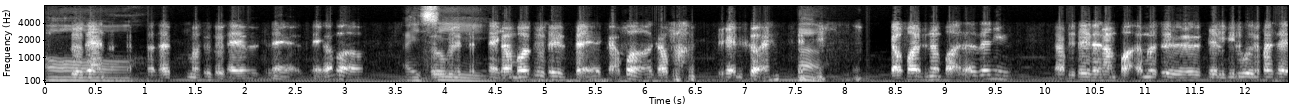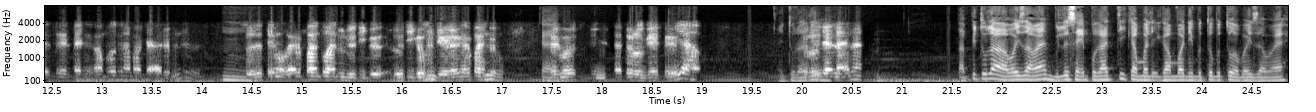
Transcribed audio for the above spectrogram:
Oh, So saya masa tu saya naik, naik gambar. I So bila see. naik gambar tu saya tarik cover, cover dekat Discord kan. Ha. Cover dia nampak tak tanya. Tapi saya dah nampak masa kali kedua lepas saya, saya tengok gambar tu nampak tak ada benda. Hmm. So saya tengok kat depan tu ada dua tiga, dua tiga benda lah kat depan tu. Saya Kan. buat, saya turun kereta sekejap. Itulah Turun dia. jalan lah. Tapi itulah Abang Izam eh, bila saya perhatikan balik gambar ni betul-betul Abang Izam eh.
